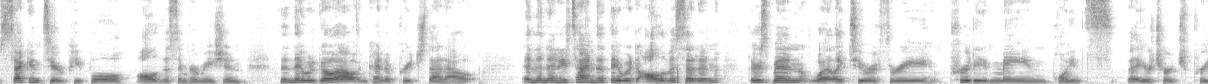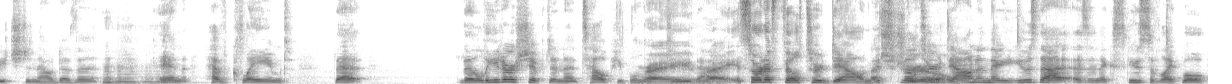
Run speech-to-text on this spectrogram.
second tier people all of this information. Then they would go out and kind of preach that out. And then anytime that they would all of a sudden, there's been what like two or three pretty main points that your church preached and now doesn't, Mm-hmm, and have claimed that the leadership didn't tell people to do that. right. It's sort of filtered down. That's it's true. filtered down, and they use that as an excuse of like, well,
